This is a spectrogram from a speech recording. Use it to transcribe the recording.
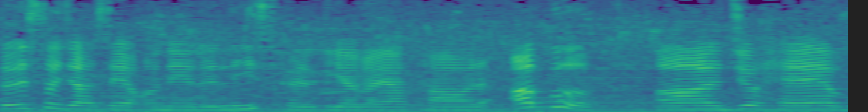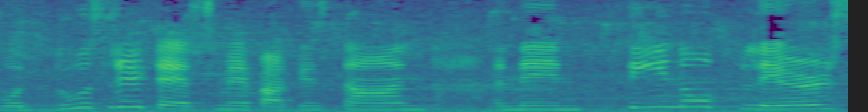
तो इस वजह से उन्हें रिलीज़ कर दिया गया था। और अब जो है, वो दूसरे टेस्ट में पाकिस्तान ने इन तीनों प्लेयर्स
